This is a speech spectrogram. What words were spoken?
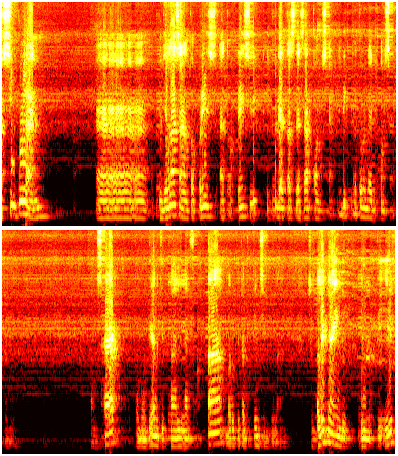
simpulan uh, penjelasan atau prinsip atau prinsip itu atas dasar konsep. Jadi kita turun dari konsep. Konsep, kemudian kita lihat fakta, baru kita bikin simpulan. Sebaliknya induktif,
